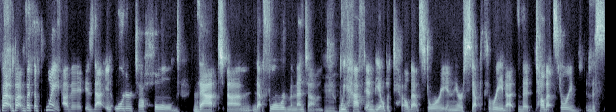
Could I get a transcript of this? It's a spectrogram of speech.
But but but the point of it is that in order to hold that um, that forward momentum, Mhm. we have to and be able to tell that story in your step three that that tell that story this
